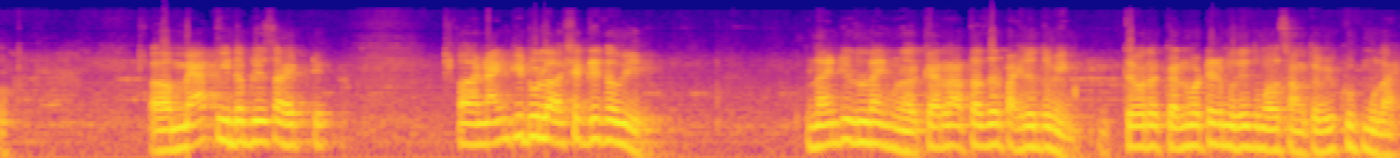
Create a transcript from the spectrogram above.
Okay. Math E W ninety टूला अशक्य कवी. नाईन्टी टू नाही होणार. कारण आता जर पाहिलं तुम्ही तर कन्व्हर्टेडमध्ये तुम्हाला सांगतो मी खूप मुलं आहे.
